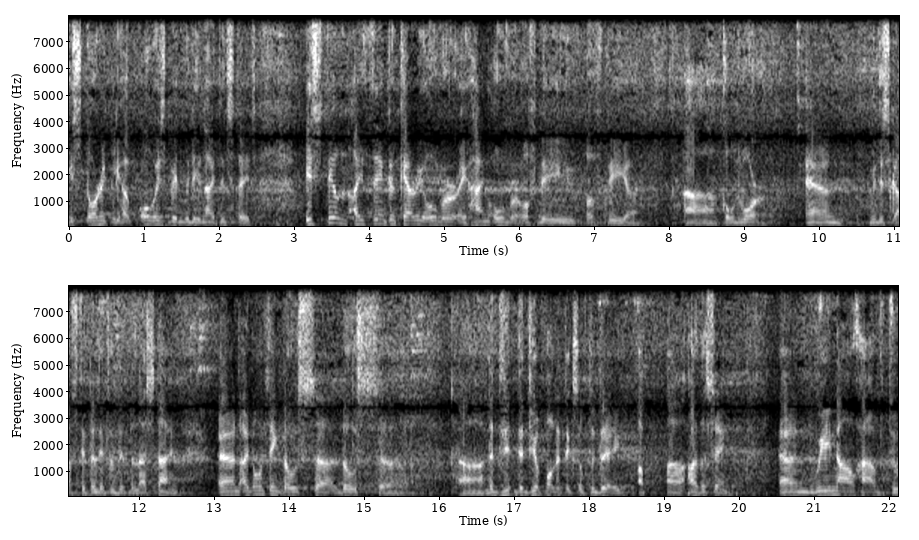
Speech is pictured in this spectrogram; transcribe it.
historically have always been with the United States, is still, I think, a carryover, a hangover of the of the uh, uh, Cold War, and we discussed it a little bit the last time. And I don't think those uh, those uh, uh, the, the geopolitics of today are the same. And we now have to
